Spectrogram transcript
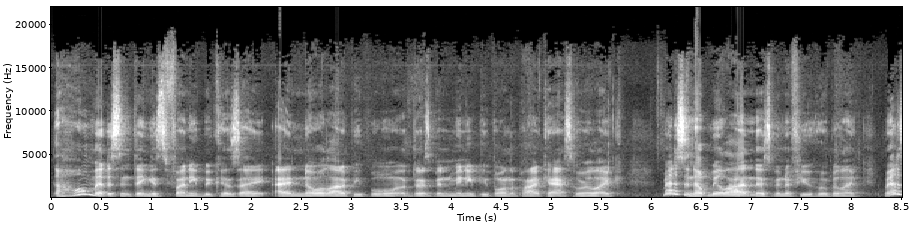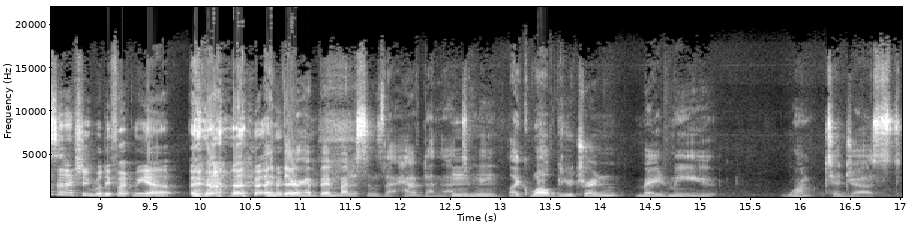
the whole medicine thing is funny because I I know a lot of people. There's been many people on the podcast who are like. Medicine helped me a lot, and there's been a few who have been like, "Medicine actually really fucked me up." and there have been medicines that have done that to me. Mm-hmm. Like Wellbutrin made me want to just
